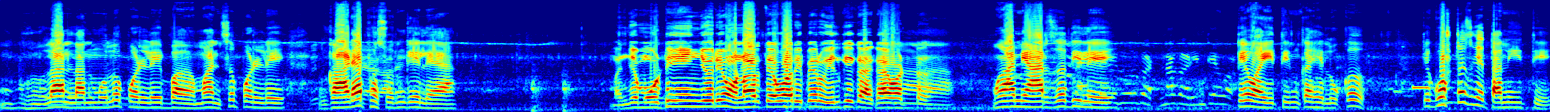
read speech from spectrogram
लहान लहान मुलं पडले ब माणसं पडले गाड्या फसून गेल्या. म्हणजे मोठी इंजुरी होणार तेव्हा रिपेअर होईल की काय? काय वाटतं? हा. मग आम्ही अर्ज दिले. तेव्हा येतील का हे लोक? ते गोष्टच घेता नाही इथे.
